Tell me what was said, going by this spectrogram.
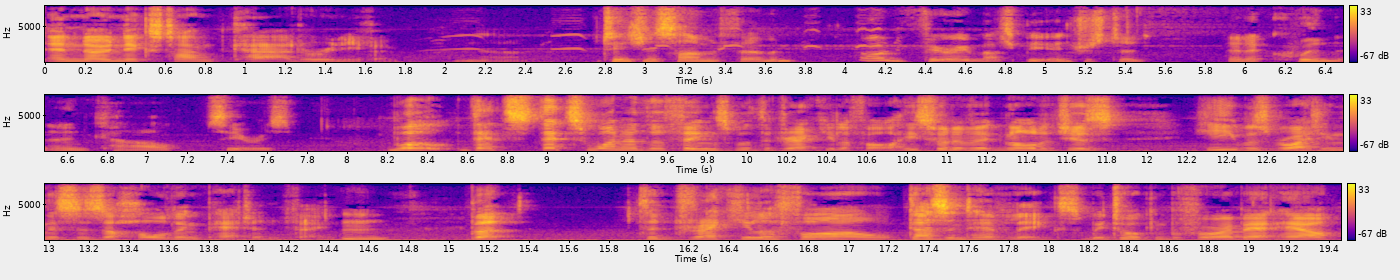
and no next time card or anything. Attention, Simon Furman. I would very much be interested in a Quinn and Carl series. Well, that's that's one of the things with the Dracula file. He sort of acknowledges he was writing this as a holding pattern thing. Mm. But the Dracula file doesn't have legs. We're talking before about how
